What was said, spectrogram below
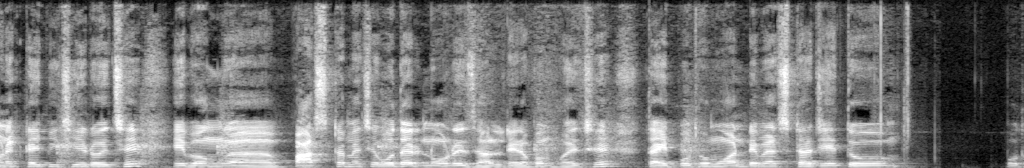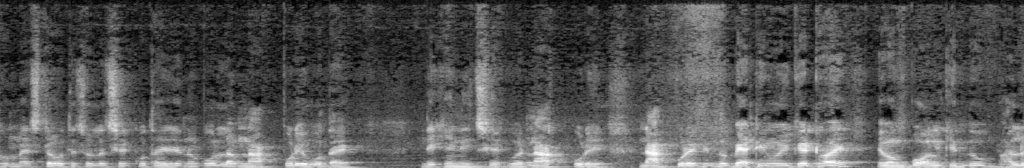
অনেকটাই পিছিয়ে রয়েছে এবং পাঁচটা ম্যাচে বোধহয় নো রেজাল্ট এরকম হয়েছে। তাই প্রথম ওয়ানডে ম্যাচটা যেহেতু, প্রথম ম্যাচটা হতে চলেছে, কোথায় যেন বললাম, নাগপুরে বোধহয়। দেখে নিচ্ছে একবার নাগপুরে নাগপুরে কিন্তু ব্যাটিং উইকেট হয় এবং বল কিন্তু ভালো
